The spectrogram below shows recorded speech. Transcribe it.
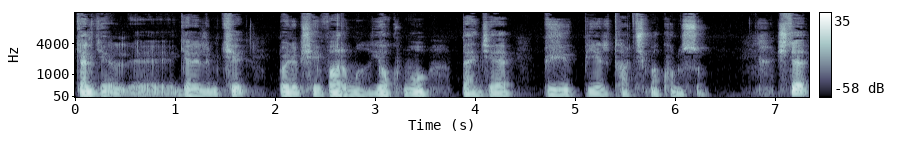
gel, gel e, gelelim ki böyle bir şey var mı, yok mu? Bence büyük bir tartışma konusu. İşte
